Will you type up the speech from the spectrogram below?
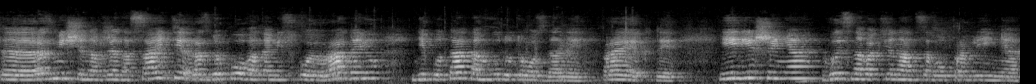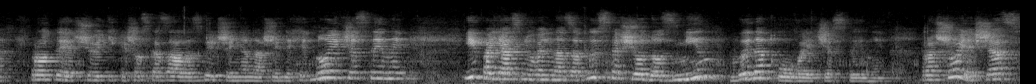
е, е, розміщено вже на сайті, роздруковано міською радою, депутатам будуть роздані проекти і рішення, висновок фінансового управління про те, що я тільки що сказала, збільшення нашої дохідної частини, і пояснювальна записка щодо змін видаткової частини. Про що я зараз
